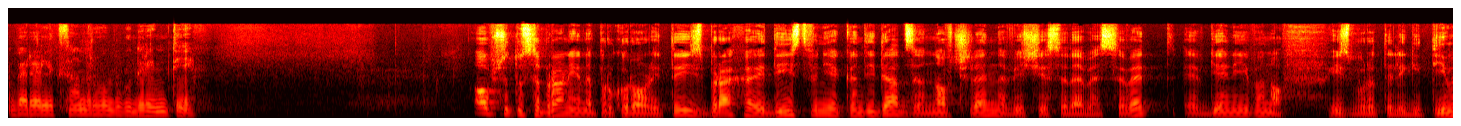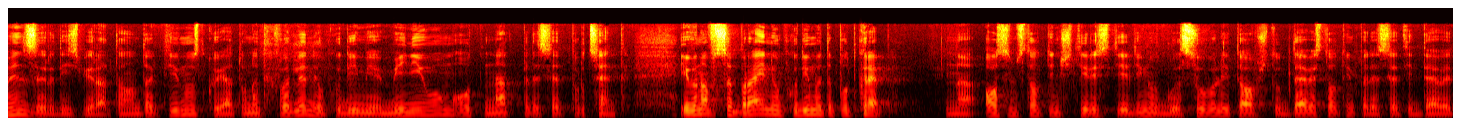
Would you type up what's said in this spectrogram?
Вера Александрова, благодарим ти. Общото събрание на прокурорите избраха единствения кандидат за нов член на Висшия съдебен съвет Евгений Иванов. Изборът е легитимен заради избирателната активност, която надхвърля необходимия минимум от над 50%. Иванов събра и необходимата подкрепа на 841 от гласувалите, общо 959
